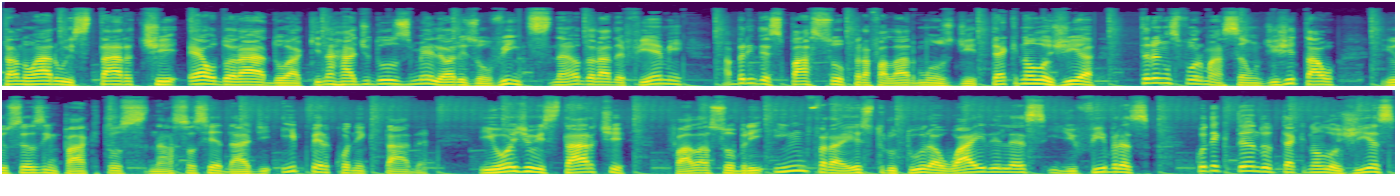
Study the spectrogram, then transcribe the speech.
Está no ar o Start Eldorado, aqui na Rádio dos Melhores Ouvintes, na Eldorado FM, abrindo espaço para falarmos de tecnologia, transformação digital e os seus impactos na sociedade hiperconectada. E hoje o Start fala sobre infraestrutura wireless e de fibras, conectando tecnologias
